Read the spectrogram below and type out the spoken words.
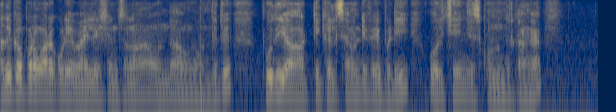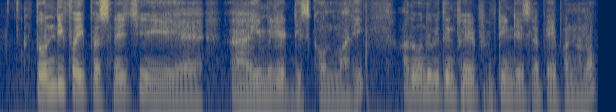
அதுக்கப்புறம் வரக்கூடிய வயலேஷன்ஸ்லாம் வந்து அவங்க வந்துட்டு புதிய ஆர்டிக்கல் செவன்ட்டி ஃபைவ் படி ஒரு சேஞ்சஸ் கொண்டு வந்திருக்காங்க. Twenty five percentage immediate discount மாதிரி. அது வந்து வித்தின் ஃபை ஃபிஃப்டீன் டேஸில் பே பண்ணணும்.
